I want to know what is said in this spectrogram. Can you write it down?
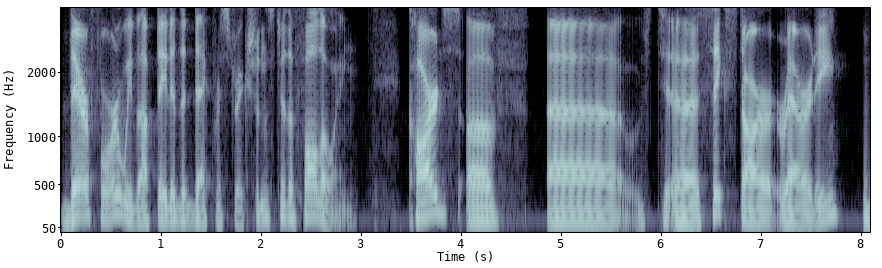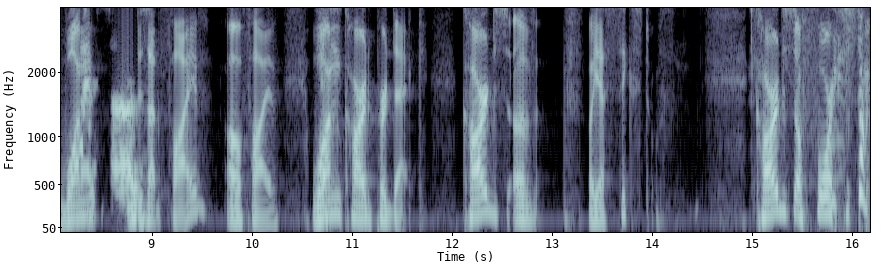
Therefore, we've updated the deck restrictions to the following: cards of uh, t- uh six star rarity, one is that five? Oh, five. One Yes. card per deck. Cards of oh yeah, six. Cards of four star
